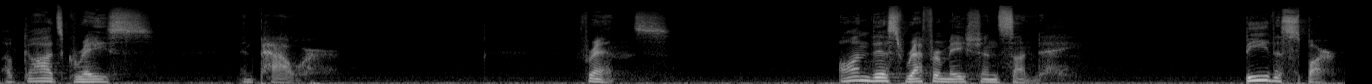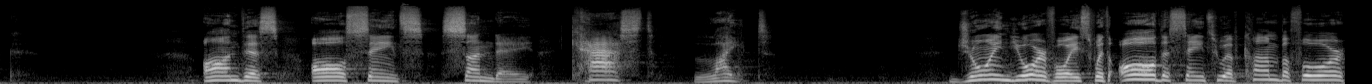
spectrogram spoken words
of God's grace and power. Friends, on this Reformation Sunday, be the spark. On this All Saints Sunday, cast light. Join your voice with all the saints who have come before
